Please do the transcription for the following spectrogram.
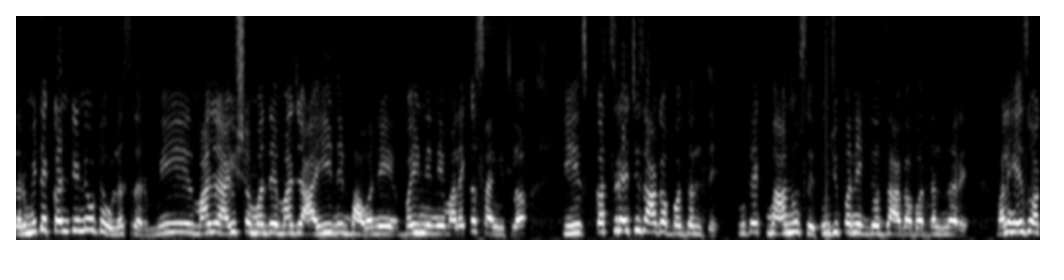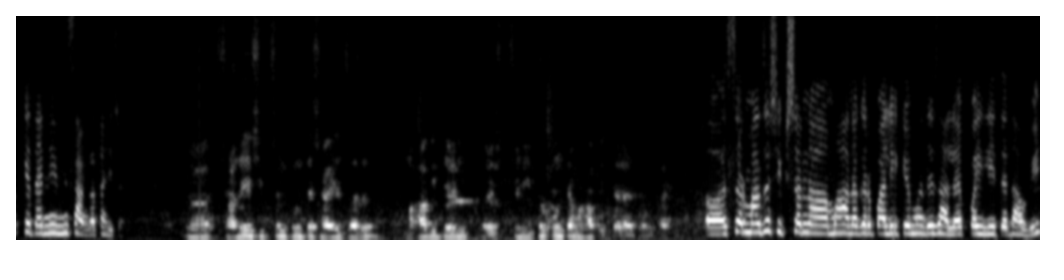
तर मी ते कंटिन्यू ठेवलं सर मी माझ्या आयुष्यामध्ये माझ्या आईने भावाने बहिणीने मला एकच सांगितलं की कचऱ्याची जागा बदलते. तू तर एक माणूस आहे तुझी पण एक दिवस जागा बदलणार आहे. मला हेच वाक्य त्यांनी सांगत आहे शालेय शिक्षण कोणत्या शाळेत झालं? महाविद्यालयीन शिक्षण इथं कोणत्या महाविद्यालयाचा झालं सर माझं शिक्षण महानगरपालिकेमध्ये झालंय पहिली ते दहावी.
